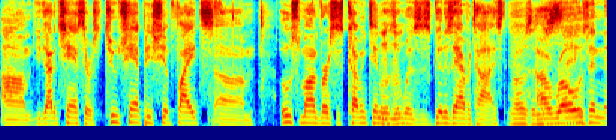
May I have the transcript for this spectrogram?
Um, you got a chance. There was two championship fights. Um, Usman versus Covington was was as good as advertised. Rose and uh, Zhang. Rose and uh,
